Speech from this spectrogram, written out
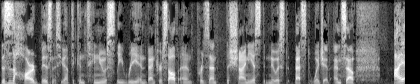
This is a hard business. You have to continuously reinvent yourself and present the shiniest, newest, best widget. And so, I,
